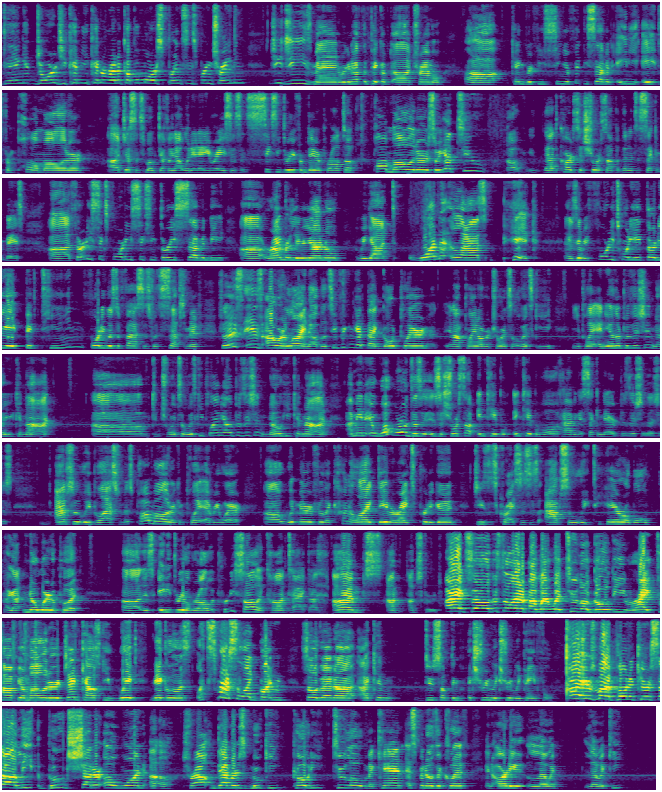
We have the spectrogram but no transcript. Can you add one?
Dang it, George. You can you can run a couple more sprints in spring training. GG's, man. We're to have to pick up uh, Trammell. Uh, Ken Griffey Sr., 57, 88 from Paul Molitor. Uh, Justin Smoak definitely not winning any races. And 63 from David Peralta. Paul Molitor. So we got two. Oh, that card says shortstop, but then it's a second base. Uh, 36 40, 63 70. Uh, Rymer Liriano. We got one last pick and it's going to be 40, 28, 38, 15. 40 was the fastest with Seth Smith. So this is our lineup. Let's see if we can get that gold player. You're not playing over Troy Tulowitzki. Can you play any other position? No, you cannot. Um, can Troy Tulowitzki play any other position? No, he cannot. I mean, in what world does it, is a shortstop incapable incapable of having a secondary position? That's just absolutely blasphemous. Paul Molitor can play everywhere. Uh, Whit Merrifield, I kind of like. David Wright's pretty good. Jesus Christ, this is absolutely terrible. I got nowhere to put uh, this 83 overall with pretty solid contact. I, am I'm, I'm screwed. All right, so this is the lineup I went with. Tulo, Goldie, Wright, Tapia, Molitor, Jankowski, Whit, Nicholas. Let's smash the like button so that uh, I can do something extremely, extremely painful. Alright, here's my opponent, Curacao Elite, Boog Shutter 01, uh-oh, Trout, Devers, Mookie, Cody, Tulo, McCann, Espinosa, Cliff, and Artie Lewicki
